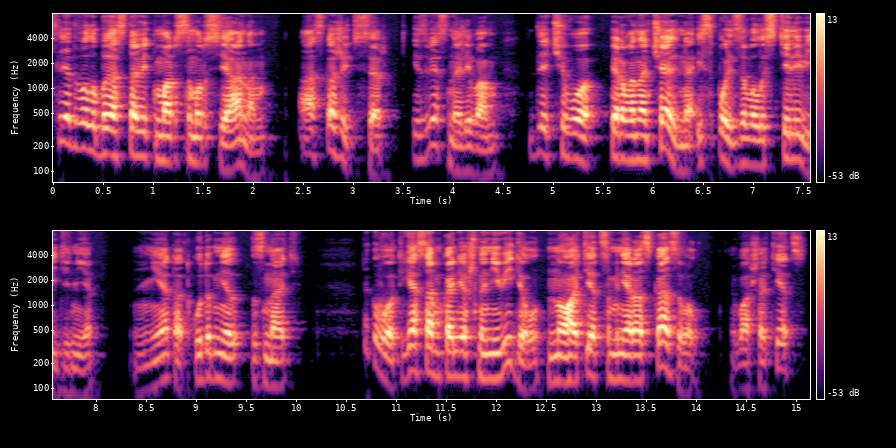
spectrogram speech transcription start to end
Следовало бы оставить Марс марсианам. А скажите, сэр, известно ли вам, для чего первоначально использовалось телевидение? Нет, откуда мне знать? Так вот, я сам, конечно, не видел, но отец мне рассказывал. Ваш отец?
